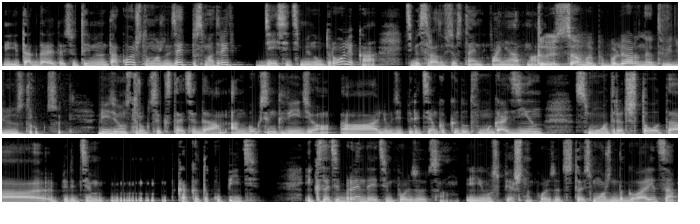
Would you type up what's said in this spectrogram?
и так далее. То есть вот именно такое, что можно взять, посмотреть 10 минут ролика, тебе сразу все станет понятно. То есть самое популярное – это видеоинструкции? Видеоинструкции, кстати, да. Unboxing видео. А, люди перед тем, как идут в магазин, смотрят что-то перед тем, как это купить. И, кстати, бренды этим пользуются и успешно пользуются. То есть можно договориться,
